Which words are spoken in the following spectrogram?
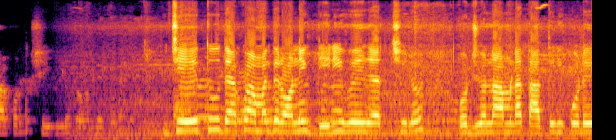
না করব সেইগুলো তোমাদেরকে যেহেতু দেখো আমাদের অনেক দেরি হয়ে যাচ্ছিল, ওর জন্য আমরা তাড়াতাড়ি করে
